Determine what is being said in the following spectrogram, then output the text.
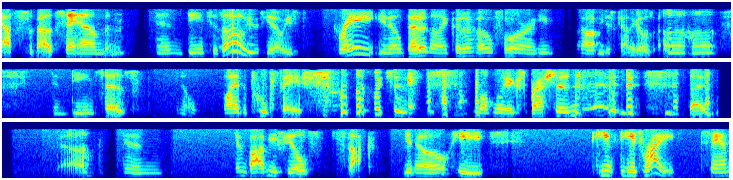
asks about Sam and and Dean says, "Oh, he's you know he's great, you know, better than I could have hoped for." And he Bobby just kind of goes, "Uh huh," and Dean says, "You know, why the poop face?" Which is lovely expression. but yeah, and and Bobby feels stuck. You know, he he he's right. Sam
